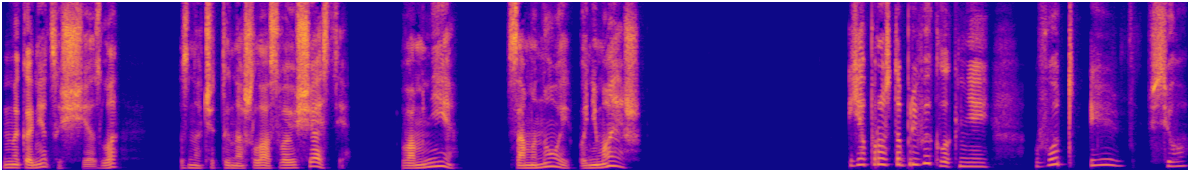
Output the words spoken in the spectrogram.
наконец исчезла, значит, ты нашла свое счастье во мне, со мной, понимаешь? Я просто привыкла к ней, вот и все.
